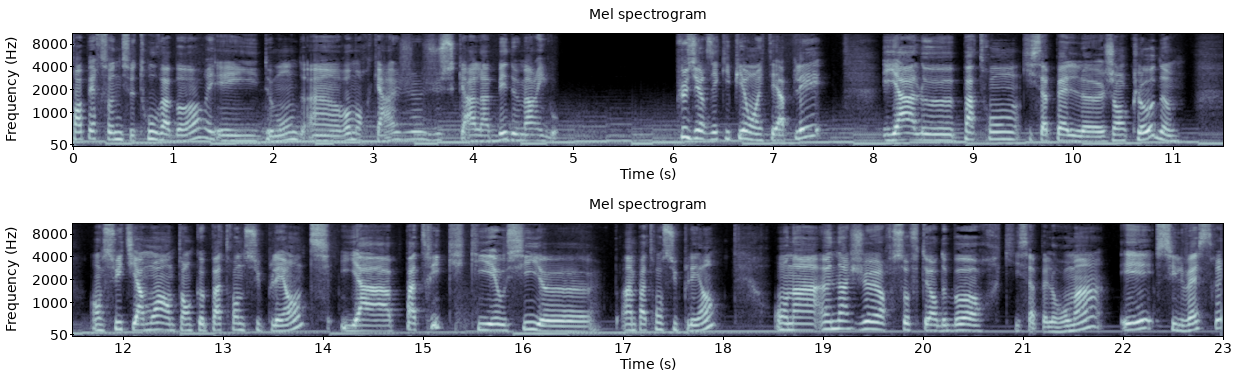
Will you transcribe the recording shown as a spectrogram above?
Trois personnes se trouvent à bord et ils demandent un remorquage jusqu'à la baie de Marigot. Plusieurs équipiers ont été appelés. Il y a le patron qui s'appelle Jean-Claude. Ensuite, il y a moi en tant que patronne suppléante. Il y a Patrick qui est aussi euh, un patron suppléant. On a un nageur sauveteur de bord qui s'appelle Romain et Sylvestre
